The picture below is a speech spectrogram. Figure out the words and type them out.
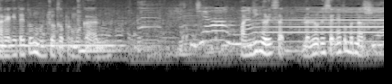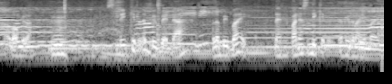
karya kita itu muncul ke permukaan? Panji ngeriset dan risetnya tuh benar abang bilang. Hmm. sedikit lebih beda lebih baik daripada sedikit lebih baik, Lebih baik.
